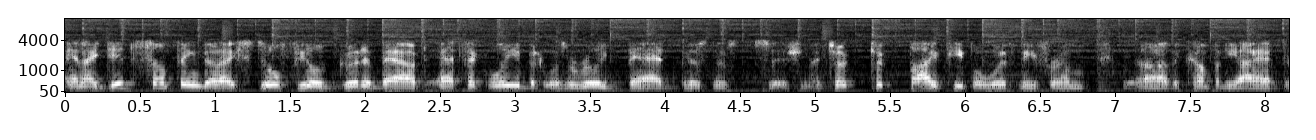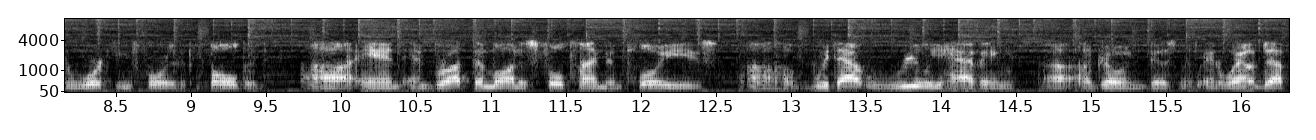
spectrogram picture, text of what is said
And I did something that I still feel good about ethically, but it was a really bad business decision. I took, took five people with me from uh, the company I had been working for that folded uh, and, and brought them on as full time employees uh, without really having uh, a going business and wound up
